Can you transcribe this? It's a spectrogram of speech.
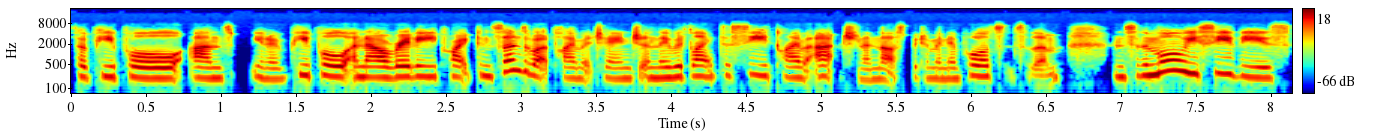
for people. And you know, people are now really quite concerned about climate change, and they would like to see climate action, and that's becoming important to them. And so, the more we see these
